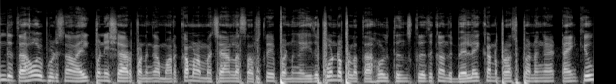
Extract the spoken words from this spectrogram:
இந்த தகவல் பிடிச்சா லைக் பண்ணி ஷேர் பண்ணுங்கள் மறக்காமல் நம்ம சேனலை சப்ஸ்கிரைப் பண்ணுங்கள் இது போன்ற பல தகவல் தெரிஞ்சுக்கிறதுக்கு அந்த பெல் ஐக்கானை ப்ரெஸ் பண்ணுங்கள் தேங்க்யூ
